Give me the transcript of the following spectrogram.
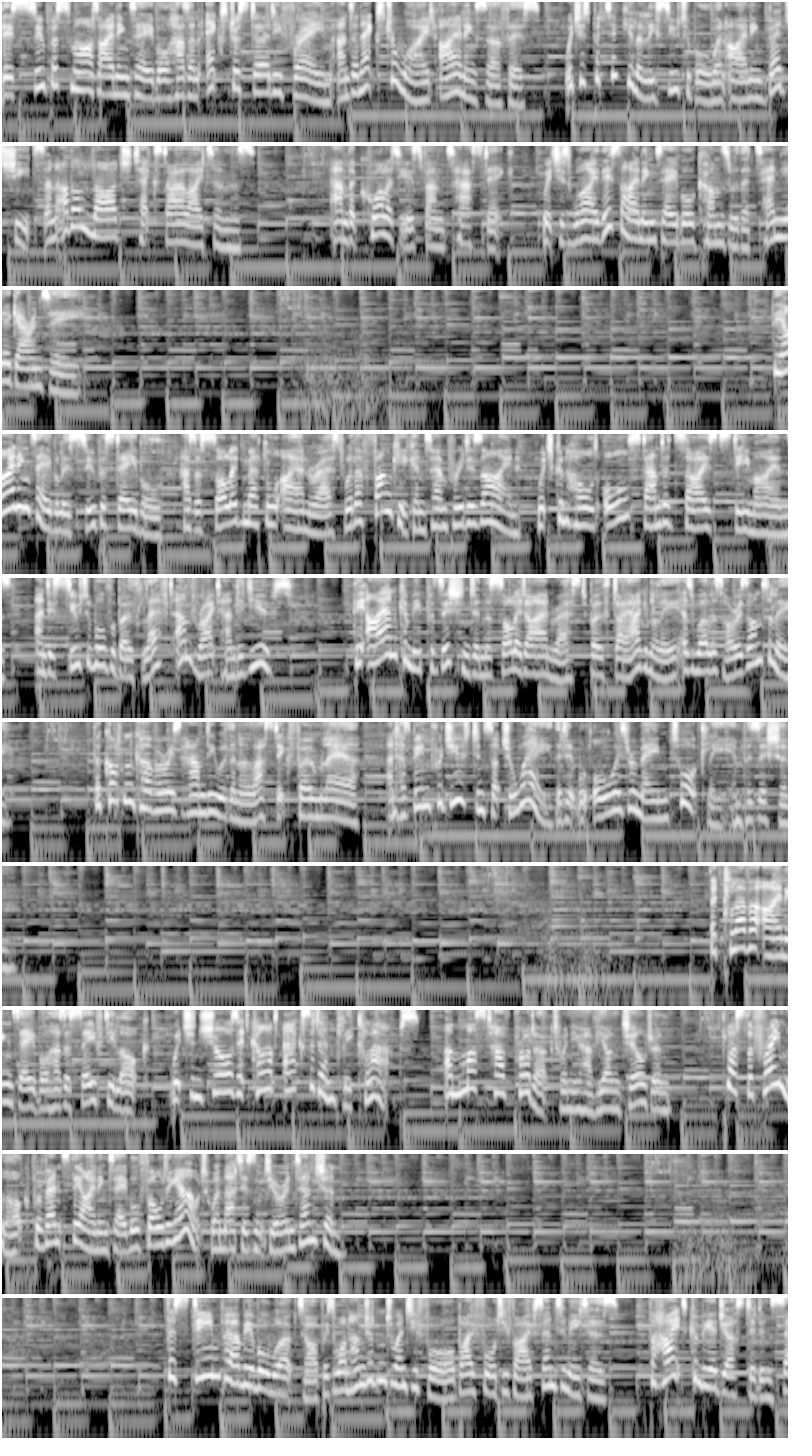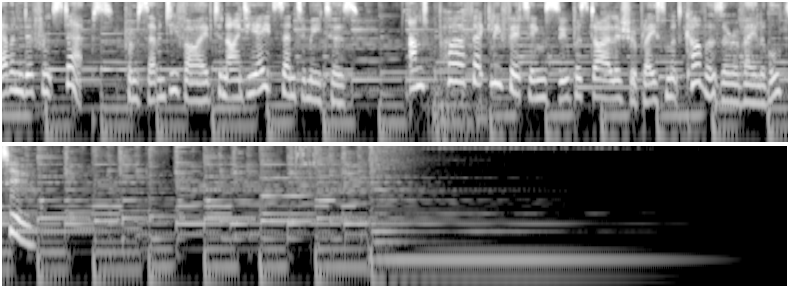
This super smart ironing table has an extra sturdy frame and an extra wide ironing surface, which is particularly suitable when ironing bed sheets and other large textile items. And the quality is fantastic, which is why this ironing table comes with a 10 year guarantee. The ironing table is super stable, has a solid metal iron rest with a funky contemporary design, which can hold all standard sized steam irons and is suitable for both left and right handed use. The iron can be positioned in the solid iron rest both diagonally as well as horizontally. The cotton cover is handy with an elastic foam layer and has been produced in such a way that it will always remain tautly in position. The clever ironing table has a safety lock, which ensures it can't accidentally collapse. A must have product when you have young children. Plus, the frame lock prevents the ironing table folding out when that isn't your intention. The steam permeable worktop is 124 by 45 centimetres. The height can be adjusted in seven different steps, from 75 to 98 centimetres. And perfectly fitting super stylish replacement covers are available too.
